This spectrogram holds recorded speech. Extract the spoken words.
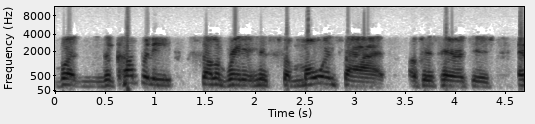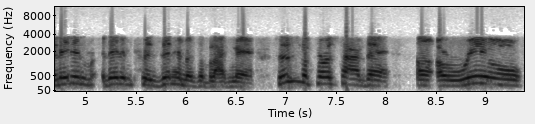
but the company celebrated his Samoan side of his heritage, and they didn't they didn't present him as a black man. So this is the first time that a real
